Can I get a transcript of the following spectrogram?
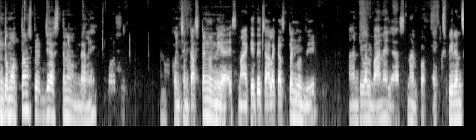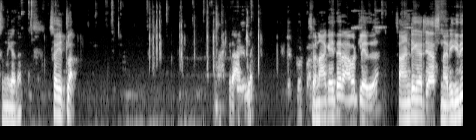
ఇంకా మొత్తం స్ప్రెడ్ చేస్తూనే ఉండాలి. కొంచెం కష్టంగా ఉంది గాయస్ నాకైతే చాలా కష్టంగా ఉంది. ఆంటీ వాళ్ళు బాగానే చేస్తున్నారు. ఎక్స్పీరియన్స్ ఉంది కదా. సో ఇట్లా. నాకు రావట్లేదు సో నాకైతే రావట్లేదు. సో ఆంటీ గారు చేస్తున్నారు. ఇది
